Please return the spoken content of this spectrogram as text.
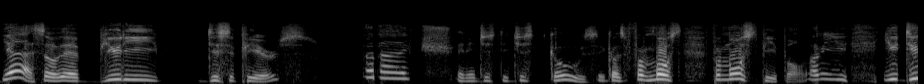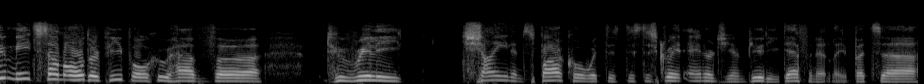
yeah. So the beauty disappears. Bye bye, and it just it just goes. It goes for most for most people. I mean, you you do meet some older people who have uh, who really shine and sparkle with this this, this great energy and beauty, definitely. But uh,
